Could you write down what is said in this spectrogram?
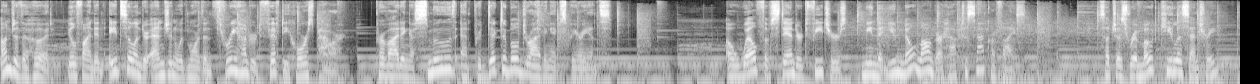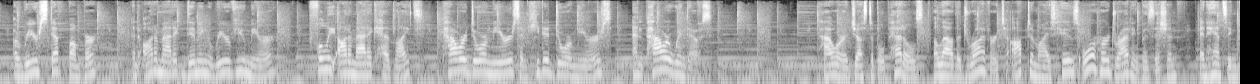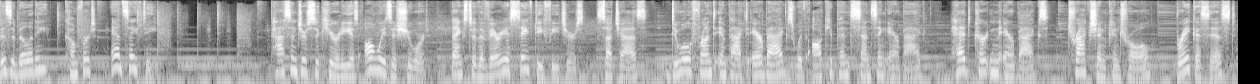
Under the hood, you'll find an eight-cylinder engine with more than 350 horsepower, providing a smooth and predictable driving experience. A wealth of standard features mean that you no longer have to sacrifice, such as remote keyless entry, a rear step bumper, an automatic dimming rear view mirror, fully automatic headlights, power door mirrors and heated door mirrors, and power windows. Power adjustable pedals allow the driver to optimize his or her driving position, enhancing visibility, comfort, and safety. Passenger security is always assured thanks to the various safety features such as dual front impact airbags with occupant sensing airbag, head curtain airbags, traction control, brake assist,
